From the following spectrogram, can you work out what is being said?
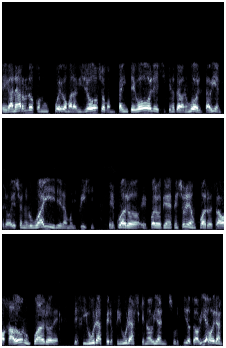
eh, ganarlo con un juego maravilloso, con 20 goles y que no te hagan un gol, está bien, pero eso en Uruguay era muy difícil. El cuadro, el cuadro que tenía defensor era un cuadro de trabajador, un cuadro de, figuras, pero figuras que no habían surgido todavía o eran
